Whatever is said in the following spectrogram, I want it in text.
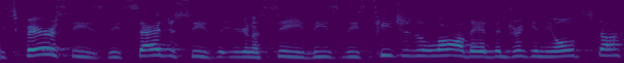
These Pharisees, these Sadducees that you're going to see, these, these teachers of the law, they had been drinking the old stuff,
